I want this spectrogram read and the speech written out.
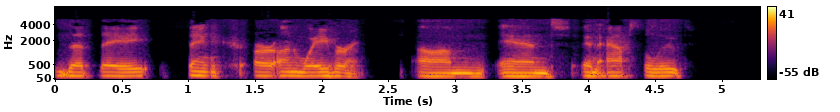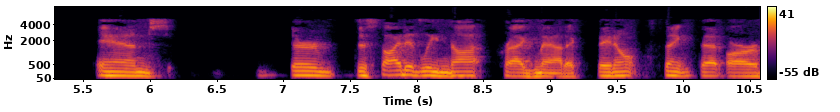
that they think are unwavering um, and and absolute, and they're decidedly not pragmatic. They don't think that our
